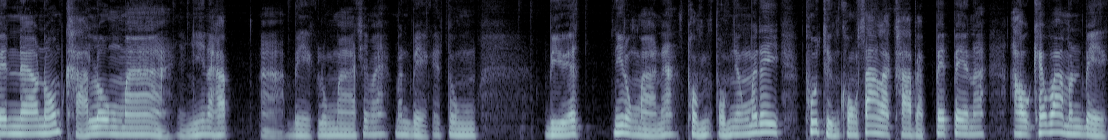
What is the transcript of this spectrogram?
เป็นแนวโน้มขาลงมาอย่างนี้นะครับ อ่าเบรกลงมาใช่ไหมมันเบรกไอ้ตรง BUS นี่ลงมานะผมผมยังไม่ได้พูดถึงโครงสร้างราคาแบบเป๊ะๆนะ เอาแค่ว่ามันเบรก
